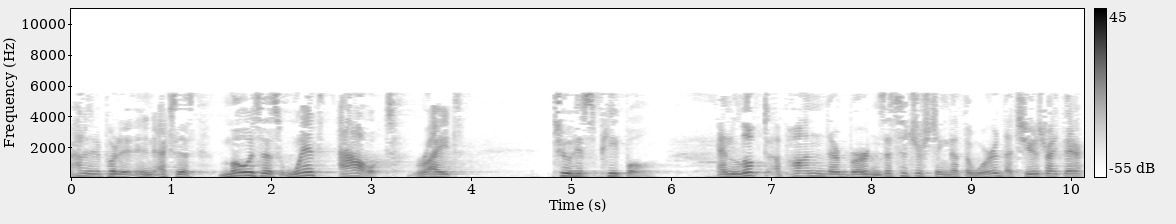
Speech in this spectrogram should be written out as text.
how did it put it in Exodus? Moses went out, right, to his people and looked upon their burdens. It's interesting that the word that's used right there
